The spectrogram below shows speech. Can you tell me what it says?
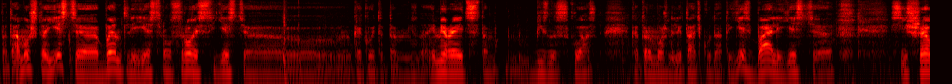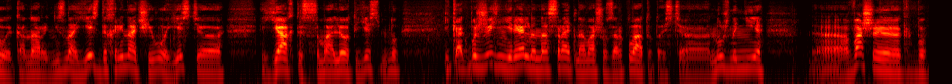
Потому что есть Бентли, есть Rolls-Royce, есть какой-то там, не знаю, Emirates, там бизнес-класс, которым можно летать куда-то. Есть Бали, есть Сейшелы, Канары, не знаю, есть до хрена чего, есть э, яхты, самолеты, есть, ну, и как бы жизнь нереально насрать на вашу зарплату, то есть э, нужно не э, ваши как бы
